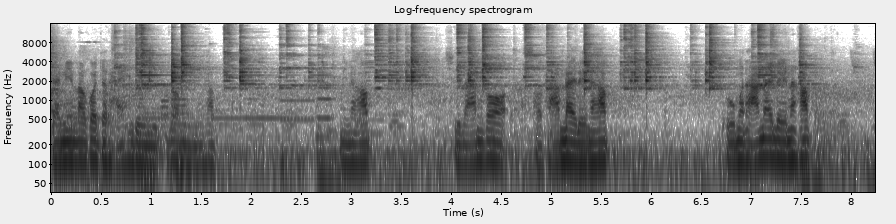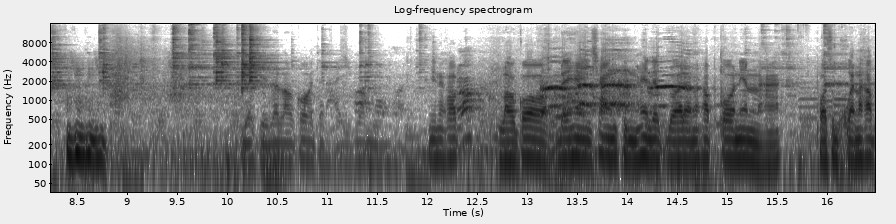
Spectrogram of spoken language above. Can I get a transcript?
จากนี้เราก็จะถ่ายให้ดูอีกรอบนึงครับ นี่นะครับ ชื่ร้านก็สอบถามได้เลยนะครับโทรมาถามได้เลยนะครับ เดี๋ยวเสร็จแล้วเราก็จะถ่ายอีกรอบหนึงนี่นะครับ เราก็ได้ให้ช่างตึงให้เรียบร้อยแล้วนะครับ ก็แน่นหนาพอสมควรนะครับ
